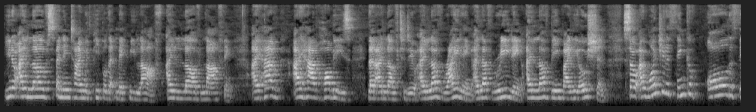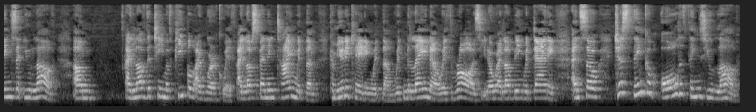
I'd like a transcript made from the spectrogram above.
you know, I love spending time with people that make me laugh. I love laughing. I have, I have hobbies that I love to do. I love writing. I love reading. I love being by the ocean. So I want you to think of all the things that you love. Um, I love the team of people I work with. I love spending time with them, communicating with them, with Milena, with Roz, you know, I love being with Danny. And so just think of all the things you love.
